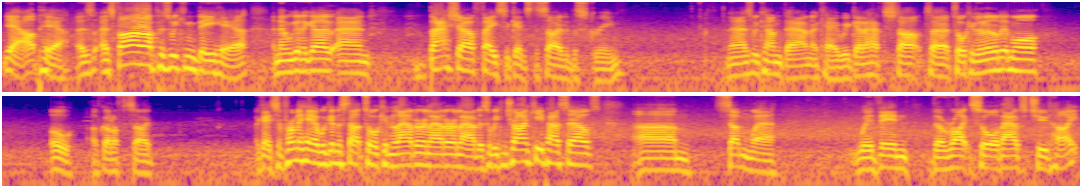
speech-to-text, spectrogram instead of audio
yeah, up here. As, as far up as we can be here. And then we're going to go and bash our face against the side of the screen. And then as we come down, okay, we're going to have to start uh, talking a little bit more Oh, I've gone off the side. Okay, so from here we're going to start talking louder and louder and louder so we can try and keep ourselves um, somewhere within the right sort of altitude height.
